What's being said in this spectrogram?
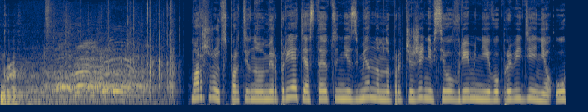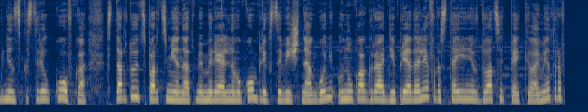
Ура! Маршрут спортивного мероприятия остается неизменным на протяжении всего времени его проведения. Обнинск-Стрелковка. Стартуют спортсмены от мемориального комплекса «Вечный огонь» в Нукограде преодолев расстояние в 25 километров,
